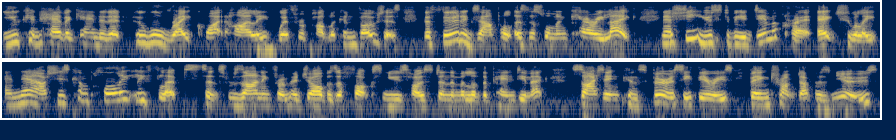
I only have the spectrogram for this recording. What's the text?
you can have a candidate who will rate quite highly with Republican voters. The third example is this woman, Kari Lake. Now, she used to be a Democrat, actually, and now she's completely flipped since resigning from her job as a Fox News host in the middle of the pandemic, citing conspiracy theories being trumped up as news.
